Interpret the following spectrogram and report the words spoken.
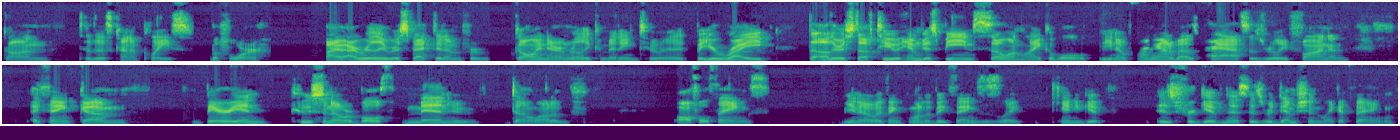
gone to this kind of place before. I, I really respected him for going there and really committing to it. But you're right the other stuff too, him just being so unlikable, you know, finding out about his past is really fun. And I think um, Barry and Cousineau are both men who've done a lot of awful things. You know, I think one of the big things is like, can you get, is forgiveness, is redemption like a thing?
